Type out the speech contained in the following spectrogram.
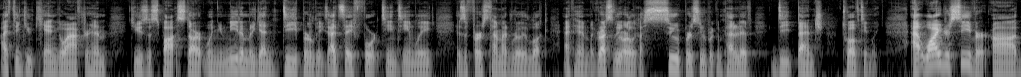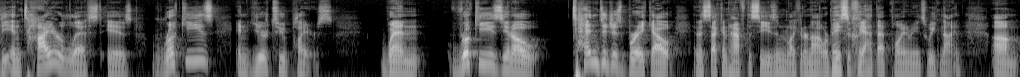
I think you can go after him to use a spot start when you need him. But again, deeper leagues, I'd say 14 team league is the first time I'd really look at him aggressively, or like a super super competitive deep bench 12 team league. At wide receiver, uh, the entire list is rookies and year two players. When rookies, you know, tend to just break out in the second half of the season, like it or not, we're basically at that point. I mean, it's week nine. Um,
